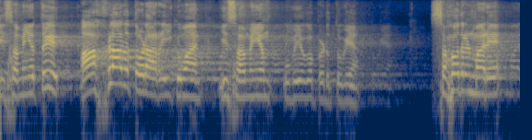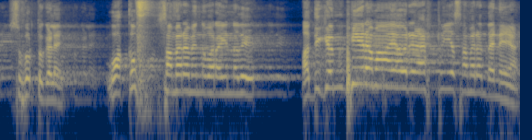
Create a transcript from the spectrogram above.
ഈ സമയത്ത് ആഹ്ലാദത്തോടെ അറിയിക്കുവാൻ ഈ സമയം ഉപയോഗപ്പെടുത്തുകയാണ്. സഹോദരന്മാരെ സുഹൃത്തുക്കളെ വഖഫ് സമരം എന്ന് പറയുന്നത് അതിഗംഭീരമായ ഒരു രാഷ്ട്രീയ സമരം തന്നെയാണ്.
